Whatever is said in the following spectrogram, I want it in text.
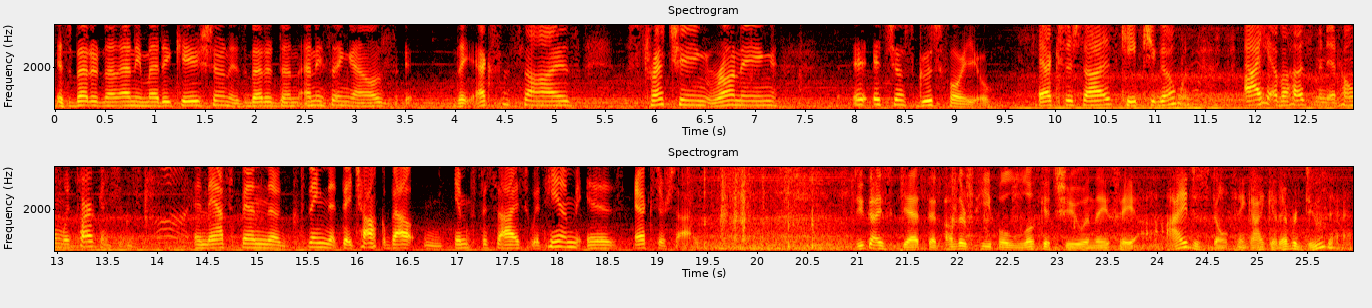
It's better than any medication, it's better than anything else. The exercise, stretching, running, it's just good for you. Exercise keeps you going. I have a husband at home with Parkinson's, and that's been the thing that they talk about and emphasize with him is exercise. Do you guys get that other people look at you and they say, I just don't think I could ever do that?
